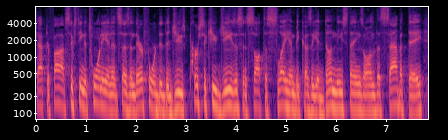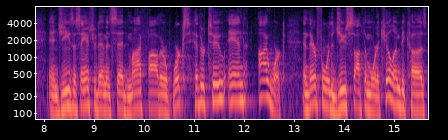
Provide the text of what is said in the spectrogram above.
chapter 5, 16 to 20, and it says, And therefore did the Jews persecute Jesus and sought to slay him because he had done these things on the Sabbath day. And Jesus answered them and said, My Father works hitherto, and I work. And therefore the Jews sought the more to kill him because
